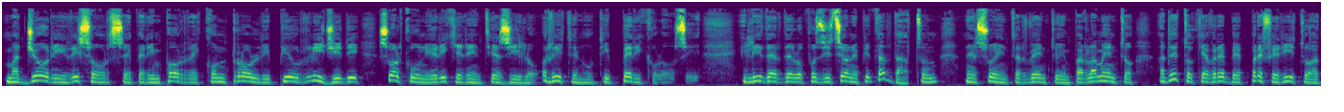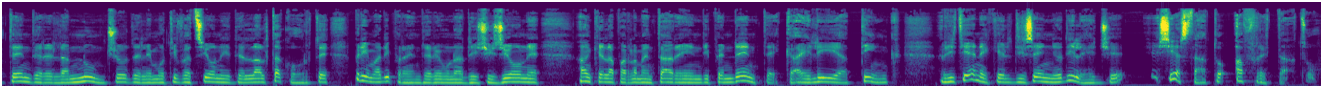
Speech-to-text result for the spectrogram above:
maggiori risorse risorse per imporre controlli più rigidi su alcuni richiedenti asilo ritenuti pericolosi. Il leader dell'opposizione Peter Dutton, nel suo intervento in Parlamento, ha detto che avrebbe preferito attendere l'annuncio delle motivazioni dell'Alta Corte prima di prendere una decisione. Anche la parlamentare indipendente Kailia Tink ritiene che il disegno di legge sia stato affrettato.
